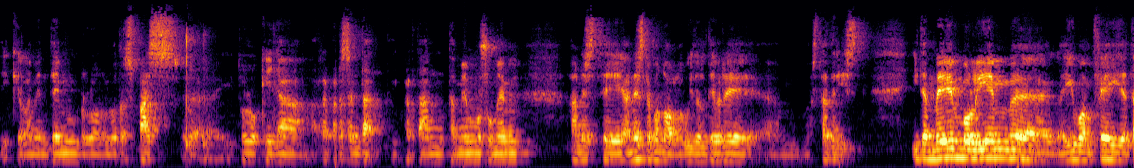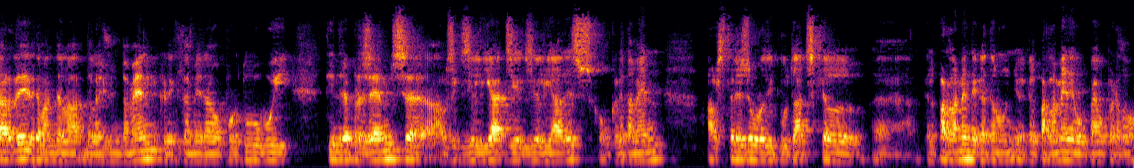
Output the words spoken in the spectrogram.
i que lamentem el traspàs eh, i tot el que ella ha representat. I, per tant, també m'ho sumem en este, en este condol. Avui del Tebre eh, està trist. I també volíem, eh, ahir ho vam fer ahir de tarda davant de l'Ajuntament, la, crec que també era oportú avui tindre presents eh, els exiliats i exiliades, concretament els tres eurodiputats que el, eh, que el Parlament de Catalunya, que el Parlament Europeu, perdó,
